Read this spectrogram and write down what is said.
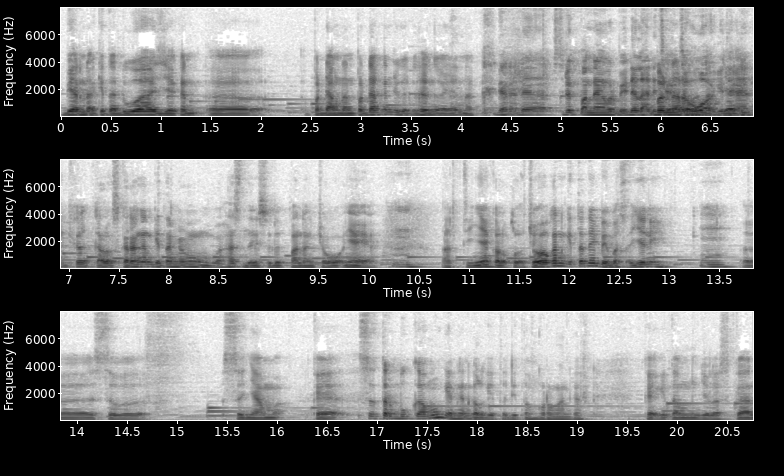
Biar enggak kita dua aja kan eh, pedang dan pedang kan juga kagak nggak enak. Biar ada sudut pandang yang berbeda lah ada Benar cewek cowok gitu Jadi kan. ke- kalau sekarang kan kita memang membahas dari sudut pandang cowoknya ya. Hmm. Artinya kalau kalau cowok kan kita nih bebas aja nih. Hmm. eh se senyama kayak seterbuka mungkin kan kalau gitu di tongkrongan kan kayak kita menjelaskan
